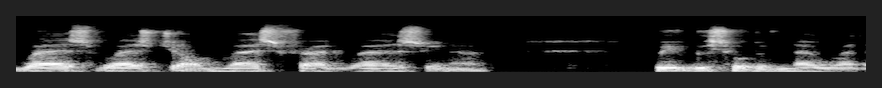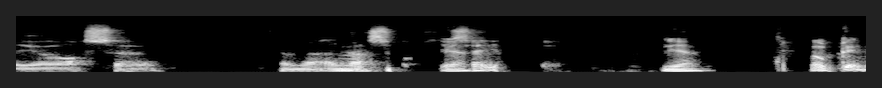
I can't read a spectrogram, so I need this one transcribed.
where's where's John, where's Fred, where's you know, we, we sort of know where they are. So and, that, and that's what yeah. I say. Yeah. Okay,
